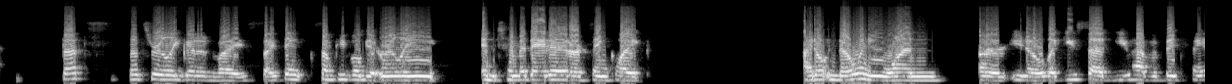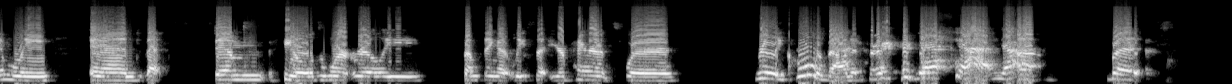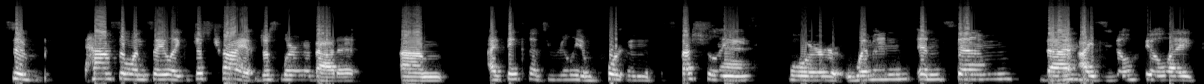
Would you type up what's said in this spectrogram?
that's that's really good advice. I think some people get really intimidated or think like I don't know anyone or you know like you said you have a big family and that STEM fields weren't really something at least that your parents were really cool about it yeah yeah yeah uh, but to have someone say like just try it just learn about it um, I think that's really important, especially for women in STEM, that mm-hmm. I still feel like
